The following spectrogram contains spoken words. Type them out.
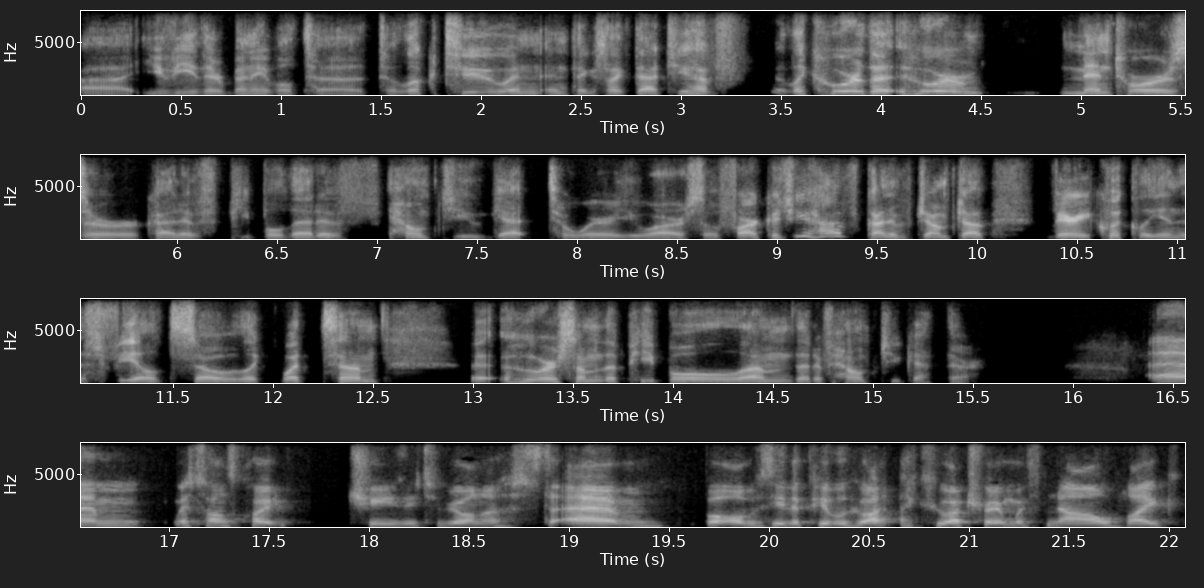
uh, you've either been able to to look to and, and things like that. Do you have like who are the who are mentors or kind of people that have helped you get to where you are so far? Because you have kind of jumped up very quickly in this field. So like what um uh, who are some of the people um, that have helped you get there? Um it sounds quite cheesy to be honest. Um but obviously the people who i like who i train with now like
